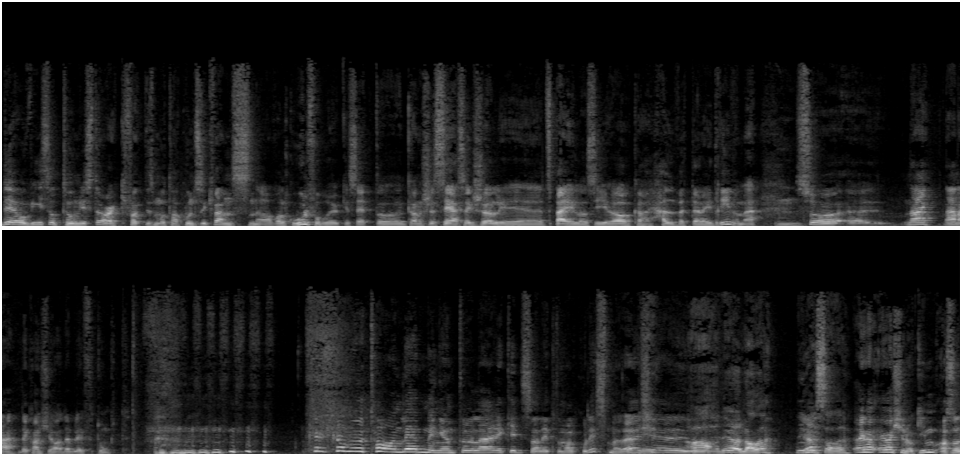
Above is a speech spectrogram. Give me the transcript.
det å vise at Tony Stark faktisk må ta konsekvensene av alkoholforbruket sitt, og kanskje se seg sjøl i et speil og si 'Å, hva i helvete er det jeg driver med', så eh, Nei, nei, nei, det kan ikke ha. Det blir for tungt. Hva med å ta anledningen til å lære kidsa litt om alkoholisme? Det er ikke Ja, de ødela det. De Ja. missa det. Jeg, har- jeg har ikke noe im altså,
